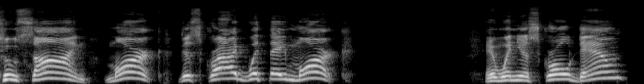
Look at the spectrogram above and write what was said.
to sign, mark, describe with a mark. And when you scroll down,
